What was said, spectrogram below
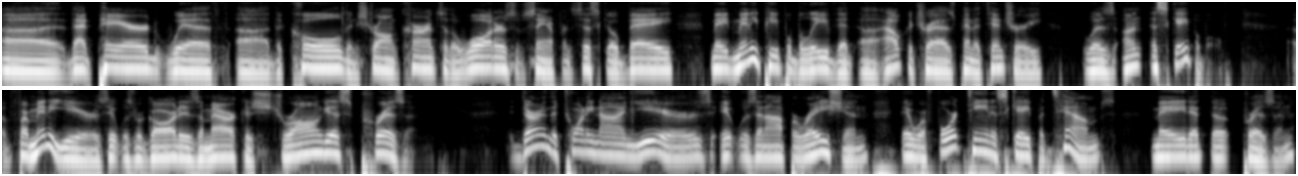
uh, that paired with uh, the cold and strong currents of the waters of San Francisco Bay made many people believe that uh, Alcatraz Penitentiary was unescapable. Uh, For many years, it was regarded as America's strongest prison. During the 29 years it was in operation, there were 14 escape attempts made at the prison.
